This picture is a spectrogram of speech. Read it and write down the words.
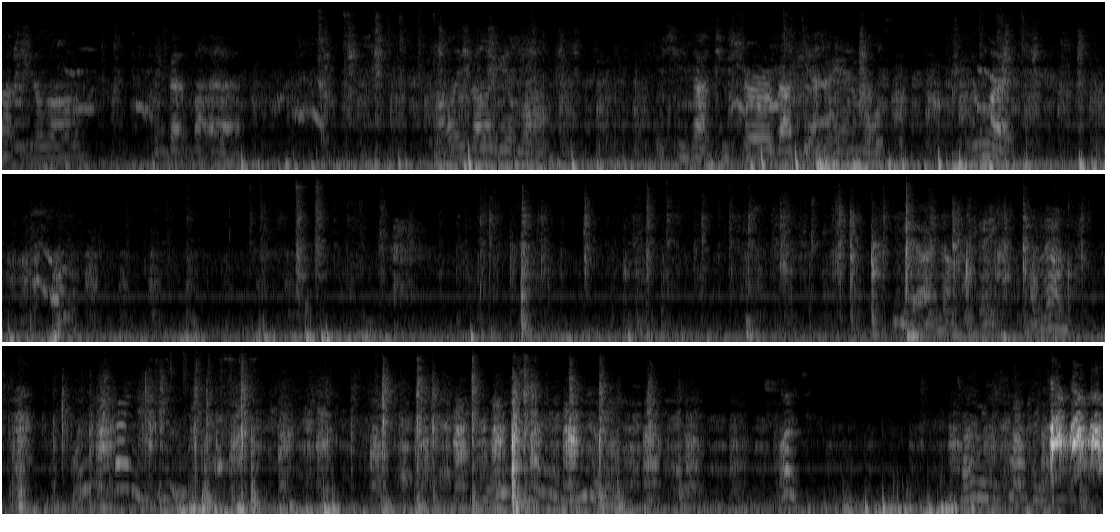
pup get along. They've got my, uh, Molly and get along. But she's not too sure about the other animals. Do what? Yeah, I know. Hey, calm down. mountain.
